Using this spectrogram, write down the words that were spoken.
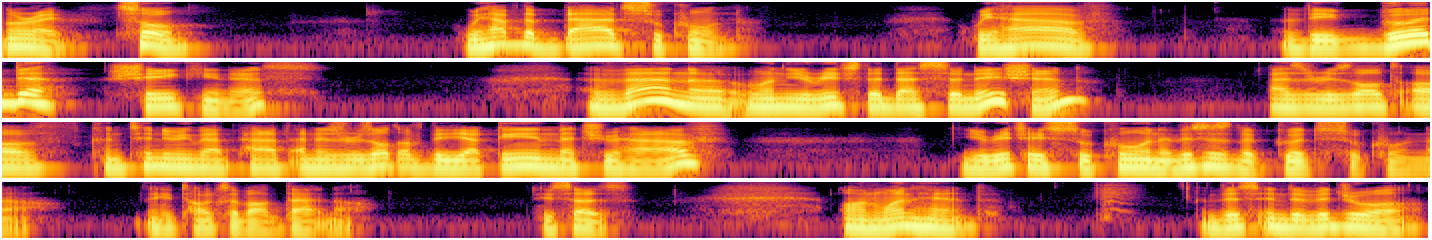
All right. So we have the bad sukun. We have the good shakiness. Then, uh, when you reach the destination, as a result of continuing that path and as a result of the yaqeen that you have, you reach a sukun, and this is the good sukun now. And he talks about that now. He says, on one hand, this individual,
